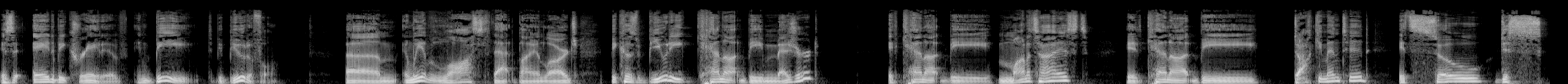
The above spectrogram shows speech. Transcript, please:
Is a to be creative and b to be beautiful. Um, and we have lost that by and large because beauty cannot be measured. It cannot be monetized. It cannot be documented. It's so dis-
